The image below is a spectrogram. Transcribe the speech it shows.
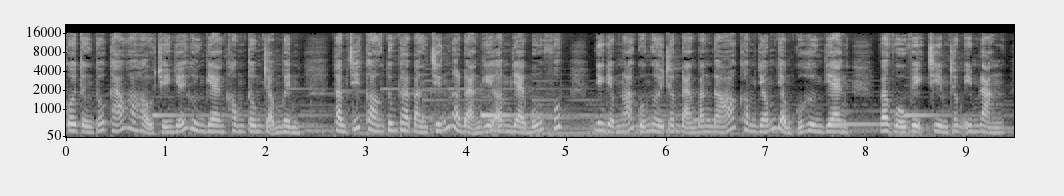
Cô từng tố cáo Hoa hậu chuyển giới Hương Giang không tôn trọng mình, thậm chí còn tung ra bằng chứng là đoạn ghi âm dài 4 phút, nhưng giọng nói của người trong đoạn băng đó không giống giọng của Hương Giang và vụ việc chìm trong im lặng.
